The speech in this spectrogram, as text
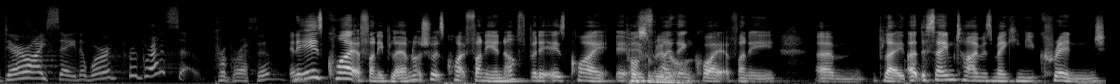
dare I say the word, progressive. Progressive? And it is quite a funny play. I'm not sure it's quite funny enough, but it is quite, it is, Possibly I not. think, quite a funny um, play. At the same time as making you cringe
